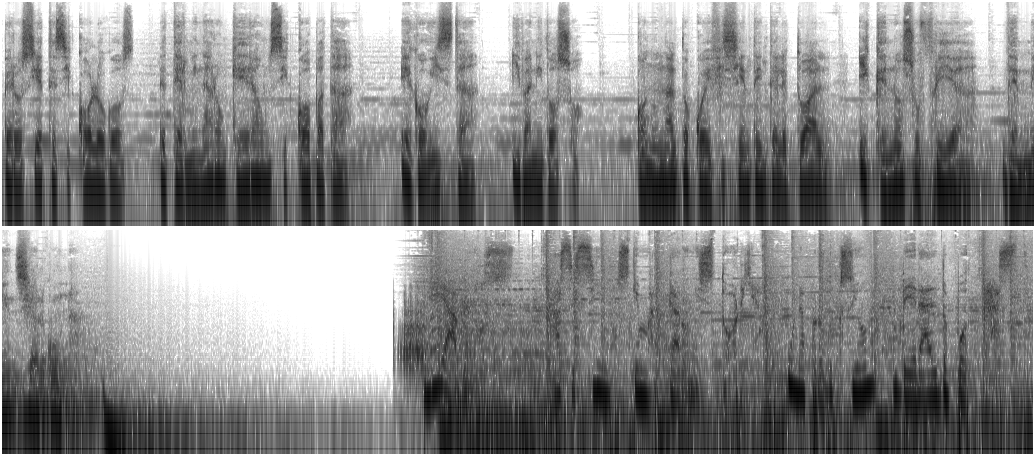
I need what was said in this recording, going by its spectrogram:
pero siete psicólogos determinaron que era un psicópata, egoísta y vanidoso, con un alto coeficiente intelectual y que no sufría demencia alguna. Diablos, asesinos que marcaron historia. Una producción de Heraldo Podcast.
